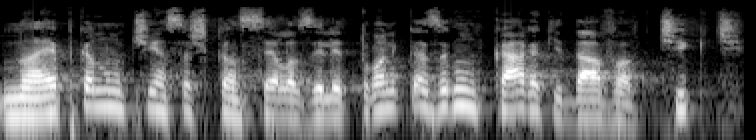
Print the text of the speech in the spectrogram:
na época não tinha essas cancelas eletrônicas, era um cara que dava ticket.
